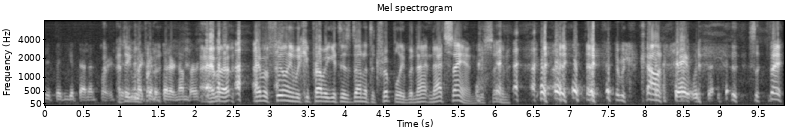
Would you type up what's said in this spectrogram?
see if they can get that in for you. I think you we might get a better number. I have, a, I have a feeling we could probably get this done at the Tripoli, but not not saying. Just saying. Colin, So, th-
